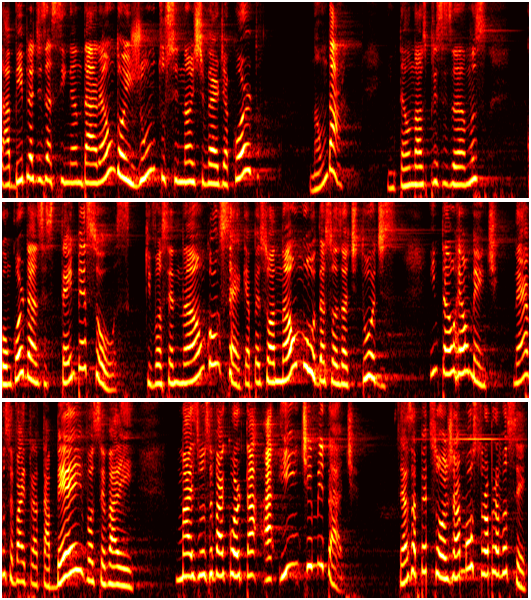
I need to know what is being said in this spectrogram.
A Bíblia diz assim: andarão dois juntos se não estiver de acordo? Não dá. Então nós precisamos concordância. Se tem pessoas que você não consegue, a pessoa não muda as suas atitudes, então realmente, né, você vai tratar bem, você vai mas você vai cortar a intimidade. Se essa pessoa já mostrou para você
